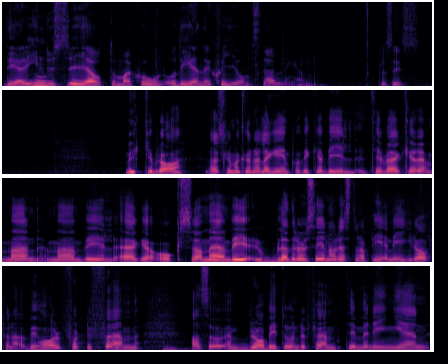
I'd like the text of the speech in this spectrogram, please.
det är industriautomation och det är energiomställningen. Mm. Precis. Mycket bra. Där ska man kunna lägga in på vilka biltillverkare man, man vill äga också. Men vi bläddrar oss igenom resten av PMI-graferna. Vi har 45, mm. alltså en bra bit under 50 men ingen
